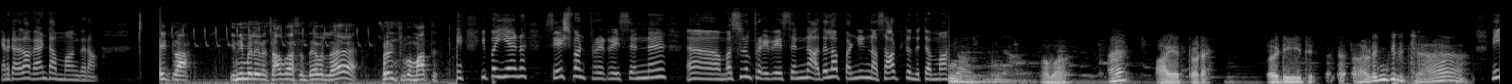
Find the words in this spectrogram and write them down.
எனக்கு அதெல்லாம் வேண்டாமாங்கிறான் ரைட்ரா இனிமேல் இவன் சாவகாசம் தேவையில்ல. பிரின்சிப மாத்து. இப்போ ஏன்னா சேஷ்வான் ஃப்ரைட் ரைஸ் என்ன? மஷ்ரூம் ஃப்ரைட் ரைஸ் என்ன? அதெல்லாம் பண்ணி நான் சாப்பிட்டு வந்துட்டேம்மா. ஆமா. ஆயத்தோட. வெடியுது அடைஞ்சிருச்சா? நீ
